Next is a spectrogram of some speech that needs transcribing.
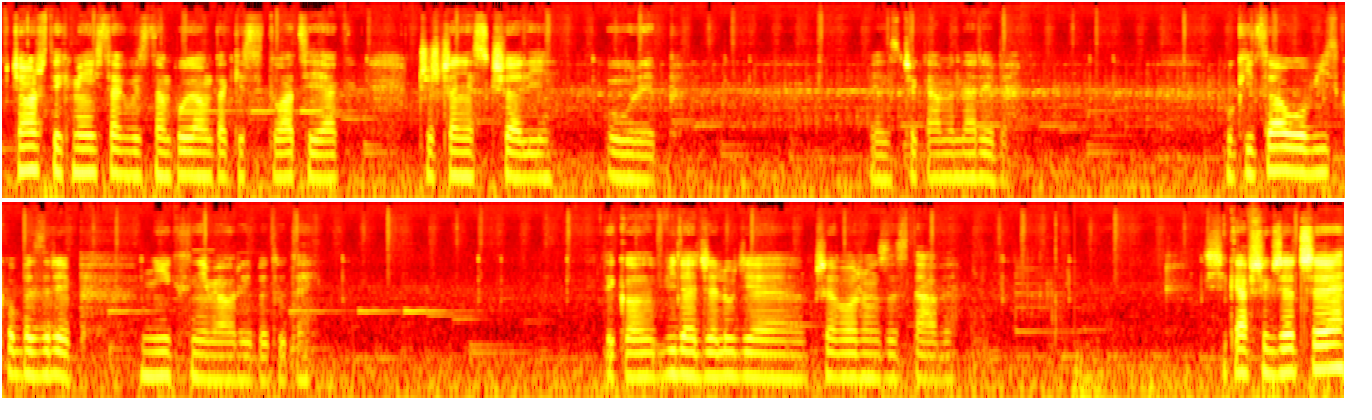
Wciąż w tych miejscach występują takie sytuacje jak czyszczenie skrzeli u ryb. Więc czekamy na rybę. Póki co łowisko bez ryb. Nikt nie miał ryby tutaj. Tylko widać, że ludzie przewożą zestawy. Z ciekawszych rzeczy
